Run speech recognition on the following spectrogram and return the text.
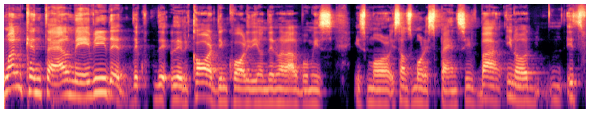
one can tell maybe that the, the, the recording quality on the new album is is more. It sounds more expensive, but you know, it's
